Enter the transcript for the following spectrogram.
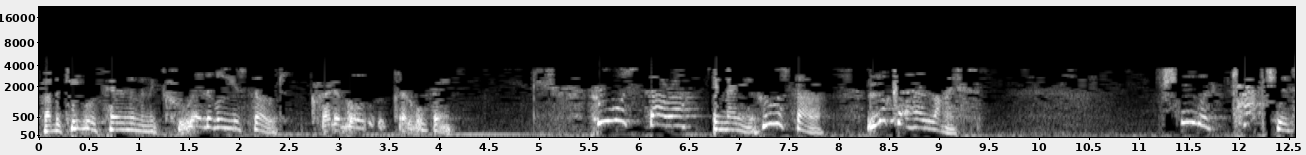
Rabbi Kiva was telling them an incredible yisod, incredible, incredible thing. Who was Sarah Imenu? Who was Sarah? Look at her life. She was captured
